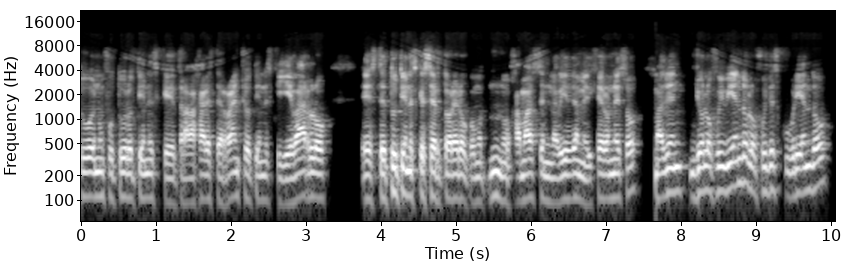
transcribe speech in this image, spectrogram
tú en un futuro tienes que trabajar este rancho, tienes que llevarlo, este, tú tienes que ser torero, como no, jamás en la vida me dijeron eso. Más bien, yo lo fui viendo, lo fui descubriendo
